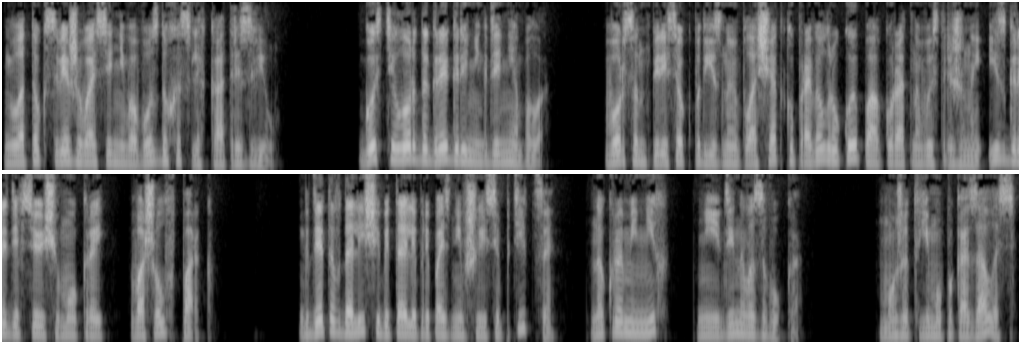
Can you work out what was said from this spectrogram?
Глоток свежего осеннего воздуха слегка отрезвил. Гости лорда Грегори нигде не было. Ворсон пересек подъездную площадку, провел рукой по аккуратно выстриженной изгороди, все еще мокрой, вошел в парк. Где-то вдали щебетали припозднившиеся птицы, но кроме них ни единого звука. Может, ему показалось?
